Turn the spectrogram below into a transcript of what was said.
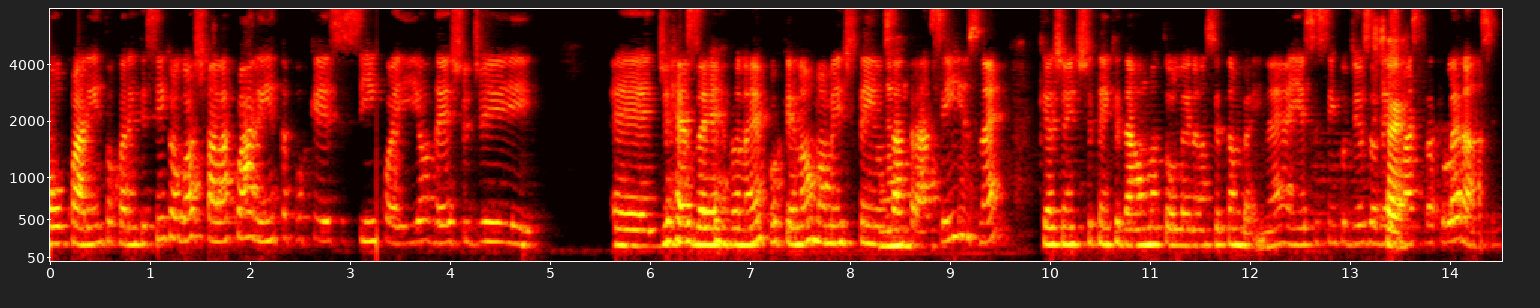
ou 40 ou 45, eu gosto de falar 40, porque esses 5 aí eu deixo de, é, de reserva, né? Porque normalmente tem os uhum. atrasinhos, né? Que a gente tem que dar uma tolerância também, né? Aí esses 5 dias eu deixo mais para tolerância.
